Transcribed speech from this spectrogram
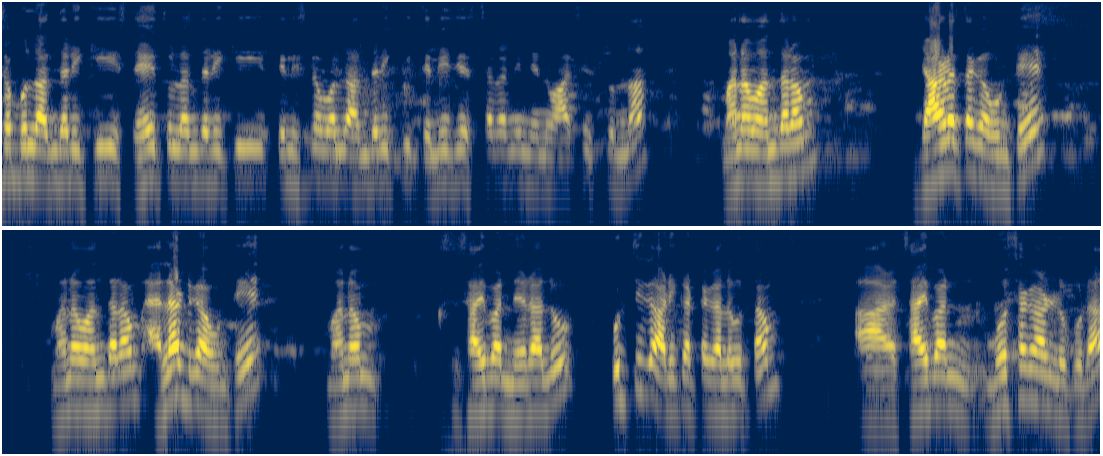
సభ్యులందరికీ స్నేహితులందరికీ తెలిసిన వాళ్ళందరికీ తెలియజేస్తారని నేను ఆశిస్తున్నా. మనం అందరం జాగ్రత్తగా ఉంటే మనం అందరం అలర్ట్గా ఉంటే మనం సైబర్ నేరాలు పూర్తిగా అరికట్టగలుగుతాం. ఆ సైబర్ మోసగాళ్ళు కూడా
